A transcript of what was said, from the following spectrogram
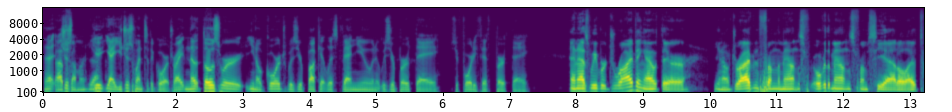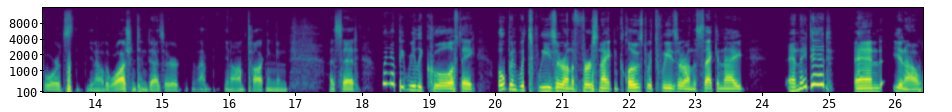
that That just, summer, yeah. You, yeah, you just went to the gorge, right? And th- those were, you know, gorge was your bucket list venue, and it was your birthday. It was your forty fifth birthday. and as we were driving out there, you know, driving from the mountains over the mountains from Seattle out towards, you know, the Washington desert, I'm, you know, I'm talking and I said, wouldn't it be really cool if they opened with Tweezer on the first night and closed with Tweezer on the second night? And they did. And, you know,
